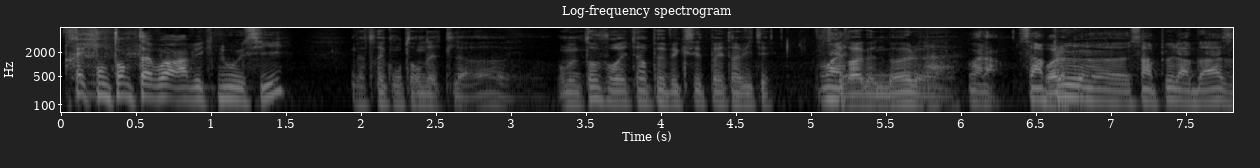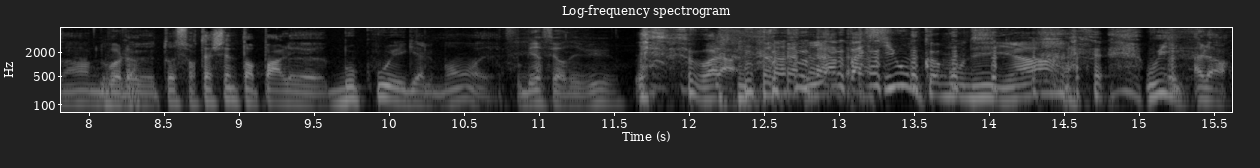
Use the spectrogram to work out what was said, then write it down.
Très content de t'avoir avec nous aussi. Bah, très content d'être là. En même temps, j'aurais été un peu vexé de ne pas être invité. Ouais. Dragon Ball. euh, Voilà, c'est un, Voilà, euh, un peu la base. hein. Donc, Voilà. euh, toi, sur ta chaîne, t'en parles beaucoup également. Euh, faut bien faire des vues. voilà, la passion, comme on dit. hein. Oui, alors,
